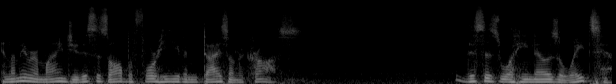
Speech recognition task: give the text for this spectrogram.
And let me remind you, this is all before he even dies on the cross. This is what he knows awaits him.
